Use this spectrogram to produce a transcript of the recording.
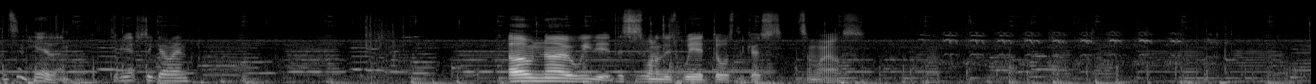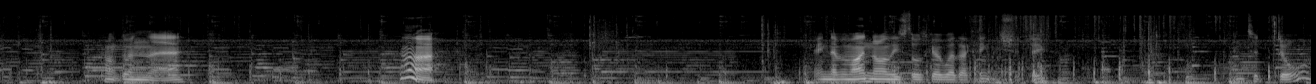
What's in here then? Did we actually go in? Oh no, we. This is one of those weird doors that goes somewhere else. Can't go in there. Huh. Okay, never mind. None of these doors go where I think they should do. Enter door?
